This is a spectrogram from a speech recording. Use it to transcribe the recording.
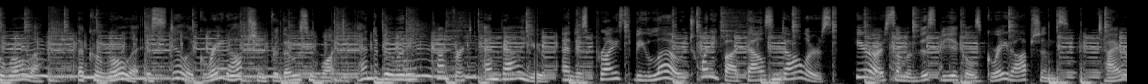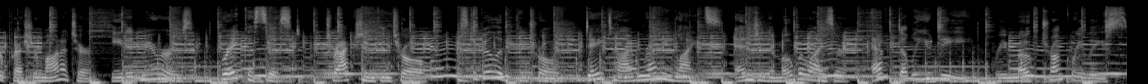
Corolla, the Corolla is still a great option for those who want dependability, comfort, and value, and is priced below $25,000. Here are some of this vehicle's great options. Tire pressure monitor, heated mirrors, brake assist, traction control, stability control, daytime running lights, engine immobilizer, FWD, remote trunk release,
